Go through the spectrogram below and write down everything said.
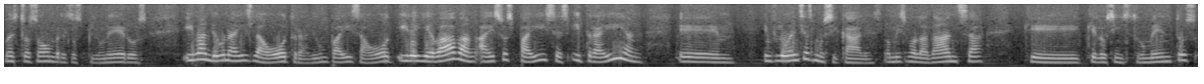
nuestros hombres, los pioneros, iban de una isla a otra, de un país a otro, y le llevaban a esos países y traían eh, influencias musicales, lo mismo la danza que, que los instrumentos.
